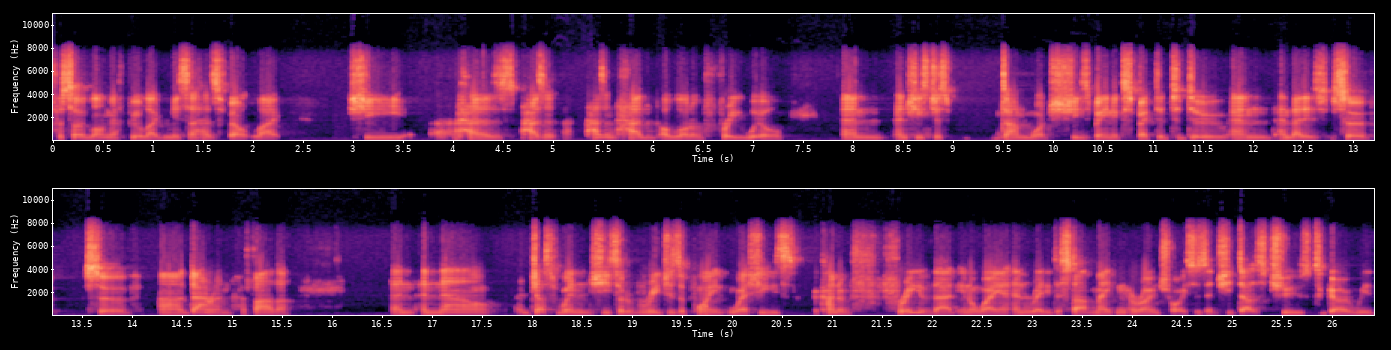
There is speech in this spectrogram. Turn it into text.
for so long I feel like Nyssa has felt like she has hasn't hasn't had a lot of free will and and she's just done what she's been expected to do, and and that is serve serve uh, Daron, her father, and and now just when she sort of reaches a point where she's kind of free of that in a way and ready to start making her own choices, and she does choose to go with,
